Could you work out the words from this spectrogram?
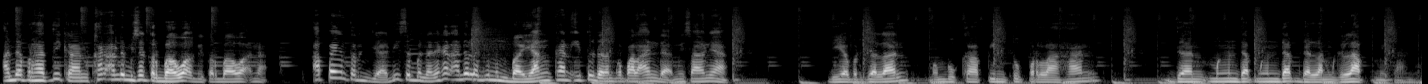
anda perhatikan kan anda bisa terbawa gitu terbawa. Nah apa yang terjadi sebenarnya? Kan anda lagi membayangkan itu dalam kepala anda. Misalnya dia berjalan membuka pintu perlahan dan mengendap-mengendap dalam gelap misalnya.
